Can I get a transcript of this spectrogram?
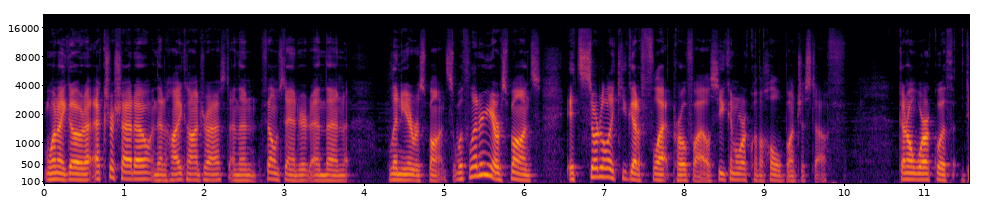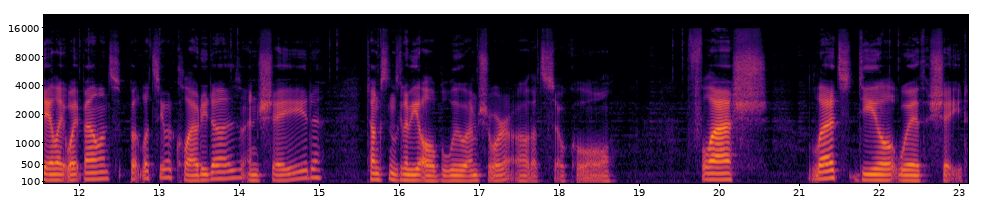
when I go to extra shadow, and then high contrast, and then film standard, and then linear response. With linear response, it's sort of like you get a flat profile, so you can work with a whole bunch of stuff. Gonna work with daylight white balance, but let's see what cloudy does, and shade. Tungsten's gonna be all blue, I'm sure. Oh, that's so cool. Flash. Let's deal with shade.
